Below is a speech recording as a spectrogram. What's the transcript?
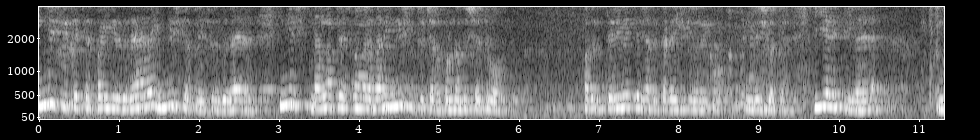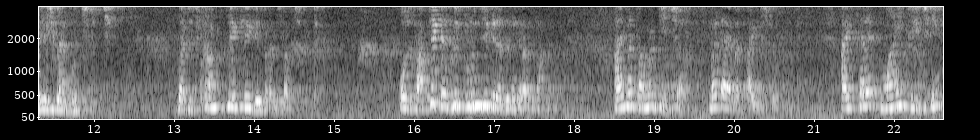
இங்கிலீஷ் லிட்ரேச்சர் படிக்கிறது வேற இங்கிலீஷில் பேசுறது வேற. இங்கிலீஷ் நல்லா பேசணுங்கிறதால இங்கிலீஷ் லிட்ரேச்சரை கொண்டு வந்து சேர்த்துருவோம். அதுக்கு தெரியவே தெரியாது கடைசி வரைக்கும் இங்கிலீஷில் பேச இஎல்டி வேற English language teacher that is completely different subject ஒரு சப்ஜெக்ட் எப்படி புரிஞ்சுக்கிறதுங்கிறது தான். I'm a Tamil teacher but I am a science student I select my teaching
